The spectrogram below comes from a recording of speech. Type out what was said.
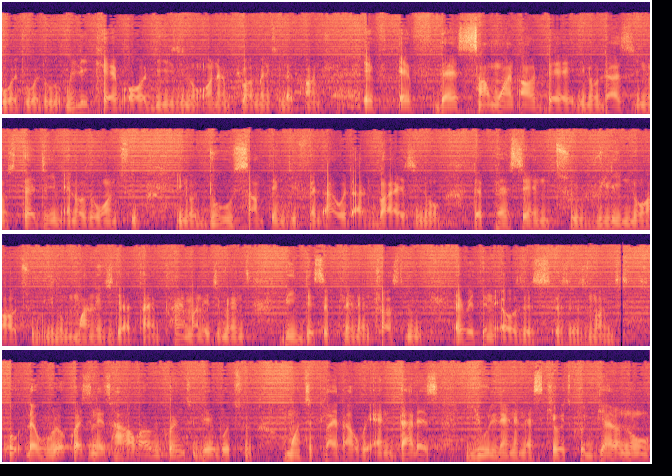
would, would really curb all these, you know, unemployment in the country. If, if there's someone out there, you know, that's you know studying and also want to you know do something different, I would advise you know the person to really know how to you know manage their time, time management, being disciplined, and trust me, everything else is is, is noise. So the real question is how are we going to be able to multiply that way? And that is you learning a skill. It could be, I don't know,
